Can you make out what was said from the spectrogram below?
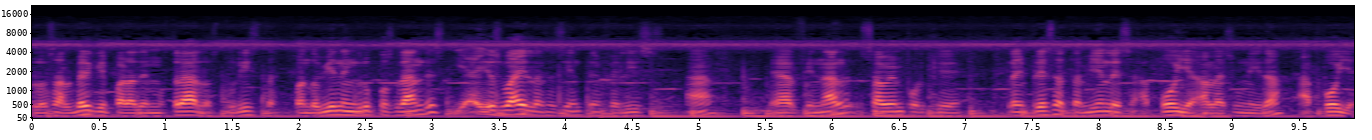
los albergues para demostrar a los turistas. Cuando vienen grupos grandes, ya ellos bailan, se sienten felices. ¿ah? al final saben porque la empresa también les apoya a la unidad, apoya.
